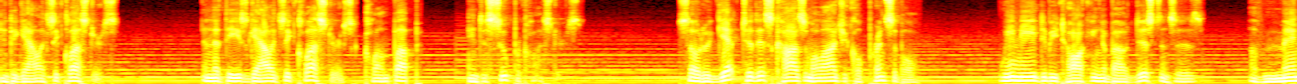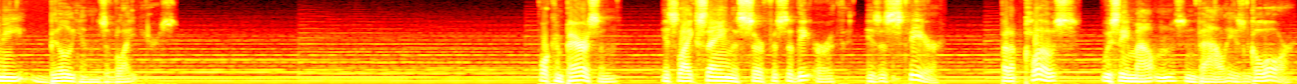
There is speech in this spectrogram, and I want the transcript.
into galaxy clusters, and that these galaxy clusters clump up into superclusters. So to get to this cosmological principle, we need to be talking about distances of many billions of light years. For comparison, it's like saying the surface of the Earth is a sphere, but up close we see mountains and valleys galore.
